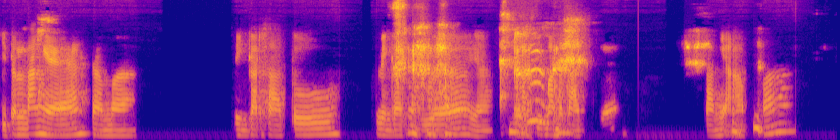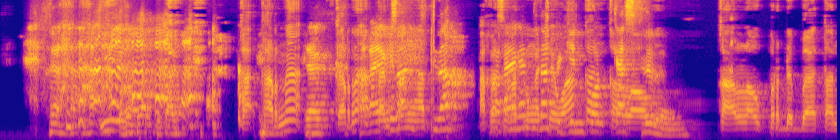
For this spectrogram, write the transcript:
ditentang ya sama lingkar satu lingkar dua ya. Saja tanya apa iya karena ya, karena akan sangat kita, akan sangat kan mengecewakan kalau dulu. kalau perdebatan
